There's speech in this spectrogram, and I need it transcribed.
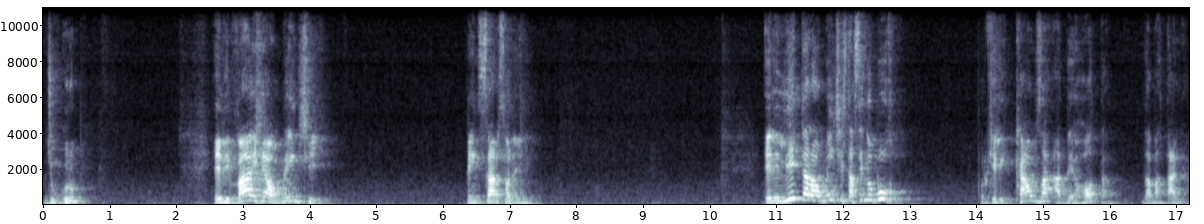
de um grupo, ele vai realmente pensar só nele? Ele literalmente está sendo burro, porque ele causa a derrota da batalha,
